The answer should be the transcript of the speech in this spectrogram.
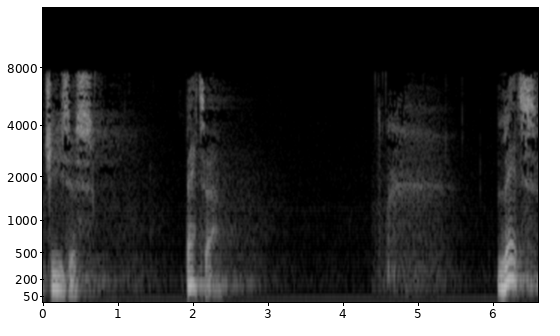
Jesus better. Let's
